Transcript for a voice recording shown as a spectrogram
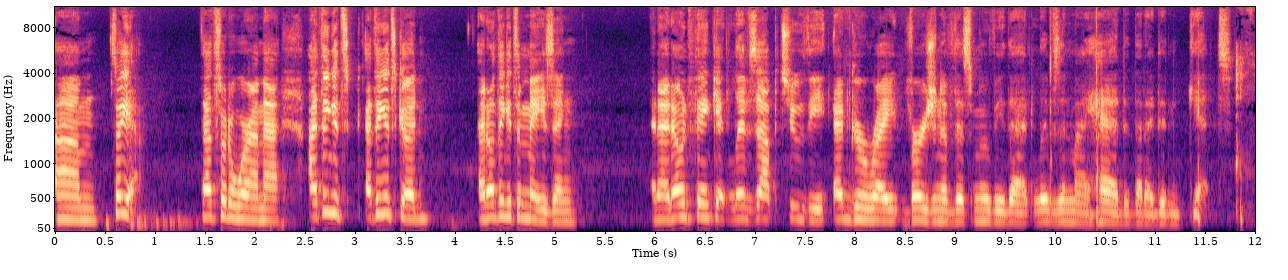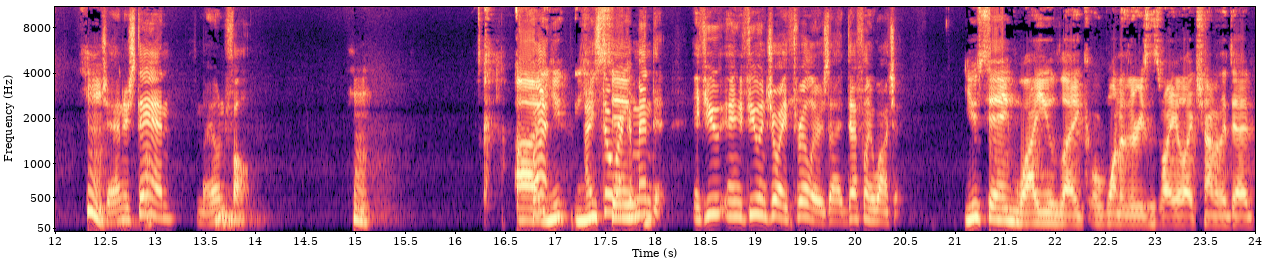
Um, so yeah, that's sort of where I'm at. I think it's I think it's good. I don't think it's amazing. and I don't think it lives up to the Edgar Wright version of this movie that lives in my head that I didn't get, which I understand is my own fault. Uh, But you, you I still saying, recommend it. If you if you enjoy thrillers, I definitely watch it. You saying why you like, or one of the reasons why you like Shaun of the Dead,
